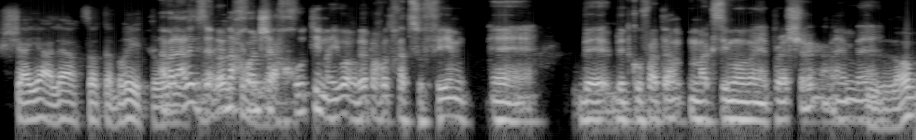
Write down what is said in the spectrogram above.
שהיה לארצות הברית. אבל אלכס, זה לא נכון שהחות'ים היו הרבה פחות חצופים אה, בתקופת המקסימום פרשר? אה, לא,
